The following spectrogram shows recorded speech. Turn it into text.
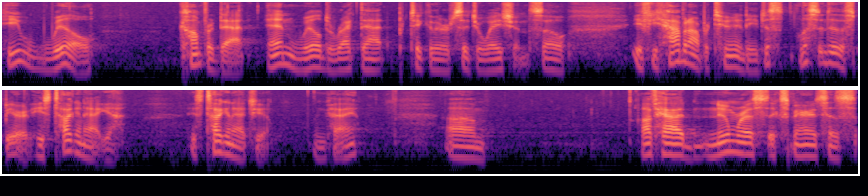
He will comfort that and will direct that particular situation. So if you have an opportunity, just listen to the Spirit. He's tugging at you. He's tugging at you. Okay? Um, I've had numerous experiences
